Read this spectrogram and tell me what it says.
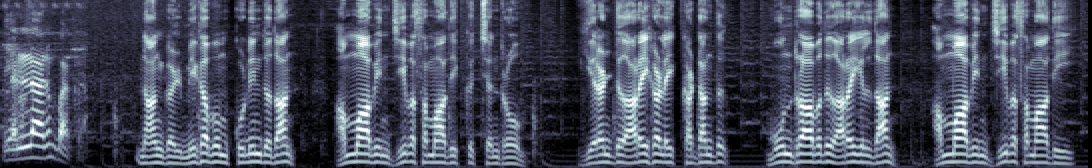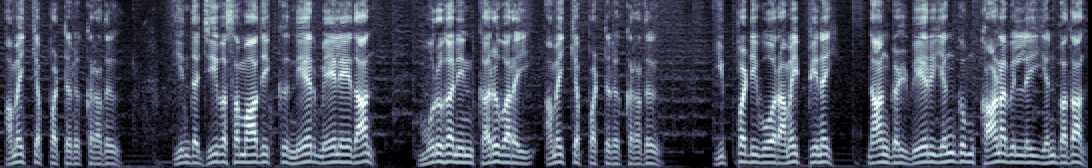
எல்லாரும் பார்க்கலாம். நாங்கள் மிகவும் குனிந்துதான் அம்மாவின் ஜீவசமாதிக்குச் சென்றோம். இரண்டு அறைகளை கடந்து மூன்றாவது அறையில்தான் அம்மாவின் ஜீவசமாதி அமைக்கப்பட்டிருக்கிறது. இந்த ஜீவசமாதிக்கு நேர் மேலேதான் முருகனின் கருவறை அமைக்கப்பட்டிருக்கிறது. இப்படி ஓர் அமைப்பினை நாங்கள் வேறு எங்கும் காணவில்லை என்பதால்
